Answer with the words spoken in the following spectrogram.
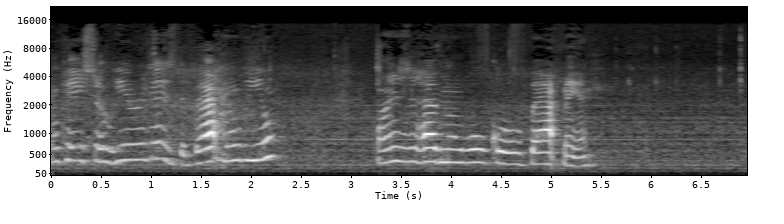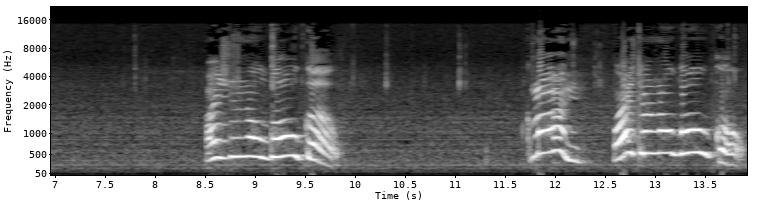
Okay. So here it is, the Batmobile. Why does it have no logo of Batman? Why is there no logo? Come on! Why is there no logo?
